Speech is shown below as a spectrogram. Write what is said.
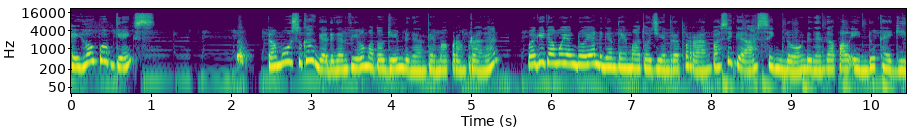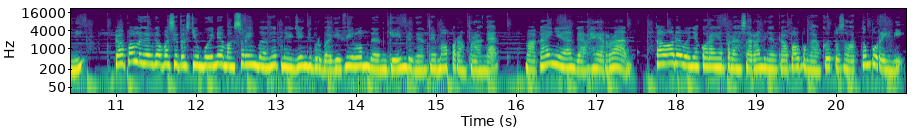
Hey ho Pop Gengs! Kamu suka nggak dengan film atau game dengan tema perang-perangan? Bagi kamu yang doyan dengan tema atau genre perang, pasti gak asing dong dengan kapal induk kayak gini. Kapal dengan kapasitas jumbo ini emang sering banget mejeng di berbagai film dan game dengan tema perang-perangan. Makanya gak heran kalau ada banyak orang yang penasaran dengan kapal pengangkut pesawat tempur ini.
